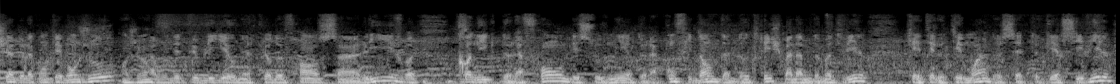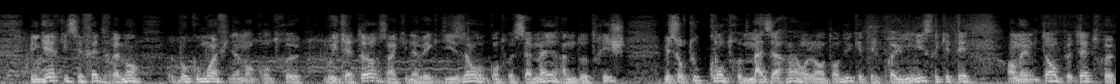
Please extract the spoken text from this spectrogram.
Jean-Michel de la Comté, bonjour. Bonjour. Ah, vous venez de publier au Mercure de France un livre, Chronique de la Fronde, les souvenirs de la confidente d'Anne d'Autriche, Madame de Motteville, qui a été le témoin de cette guerre civile. Une guerre qui s'est faite vraiment beaucoup moins finalement contre Louis XIV, hein, qui n'avait que 10 ans, ou contre sa mère, Anne d'Autriche, mais surtout contre Mazarin, on l'a entendu, qui était le Premier ministre et qui était en même temps peut-être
